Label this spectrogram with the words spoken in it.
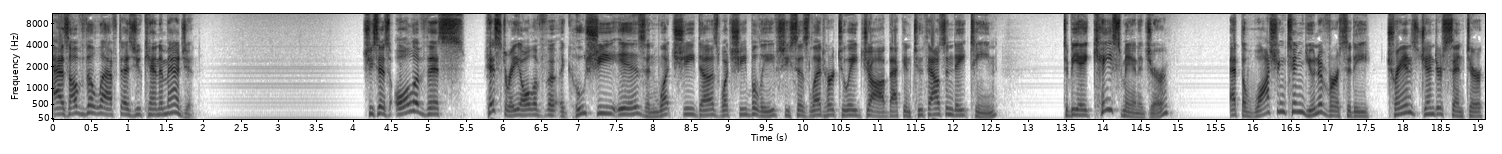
as of the left as you can imagine. She says all of this history, all of uh, who she is and what she does, what she believes, she says led her to a job back in 2018 to be a case manager at the Washington University Transgender Center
